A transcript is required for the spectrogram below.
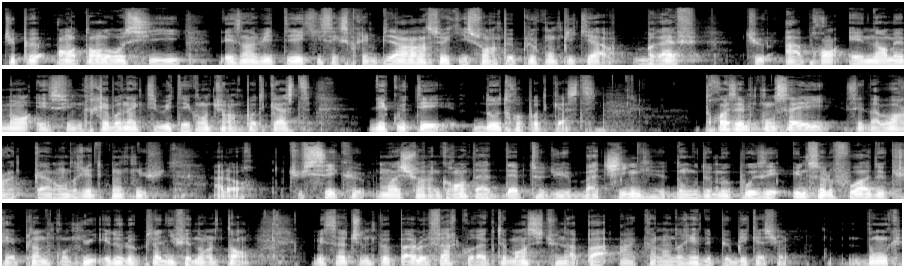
tu peux entendre aussi les invités qui s'expriment bien, ceux qui sont un peu plus compliqués. Bref, tu apprends énormément et c'est une très bonne activité quand tu as un podcast d'écouter d'autres podcasts. Troisième conseil, c'est d'avoir un calendrier de contenu. Alors, tu sais que moi je suis un grand adepte du batching, donc de me poser une seule fois, de créer plein de contenu et de le planifier dans le temps. Mais ça, tu ne peux pas le faire correctement si tu n'as pas un calendrier de publication. Donc,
